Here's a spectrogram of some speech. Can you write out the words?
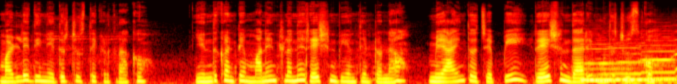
మళ్ళీ దీన్ని ఎదురు చూస్తే ఇక్కడికి రాకు. ఎందుకంటే మన ఇంట్లోనే రేషన్ బియ్యం తింటున్నా. మీ ఆయనతో చెప్పి రేషన్ దారి ముందు చూసుకో.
